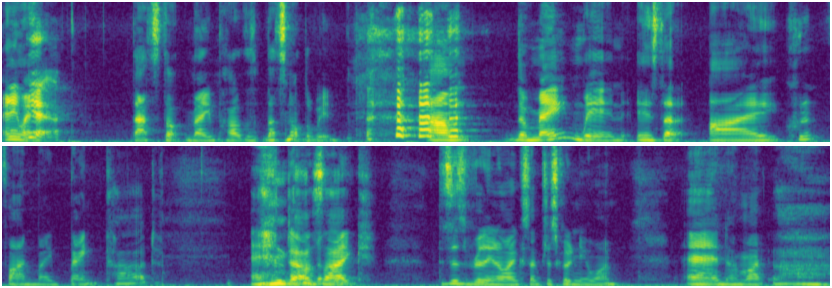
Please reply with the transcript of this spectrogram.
Anyway, Yeah. that's not the main part. Of the, that's not the win. um, the main win is that I couldn't find my bank card, and I Oh, was no. like, "This is really annoying because I've just got a new one," and I'm like, "Oh,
